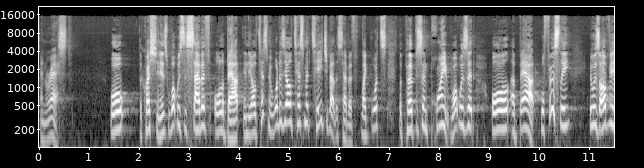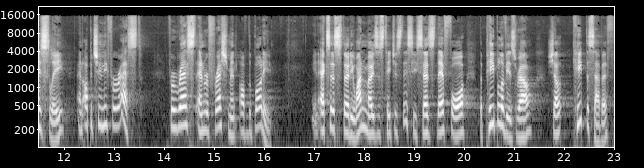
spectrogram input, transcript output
and rest. Well, the question is, what was the Sabbath all about in the Old Testament? What does the Old Testament teach about the Sabbath? Like, what's the purpose and point? What was it all about? Well, firstly, it was obviously an opportunity for rest for rest and refreshment of the body. In Exodus 31, Moses teaches this. He says, Therefore, the people of Israel shall keep the Sabbath,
